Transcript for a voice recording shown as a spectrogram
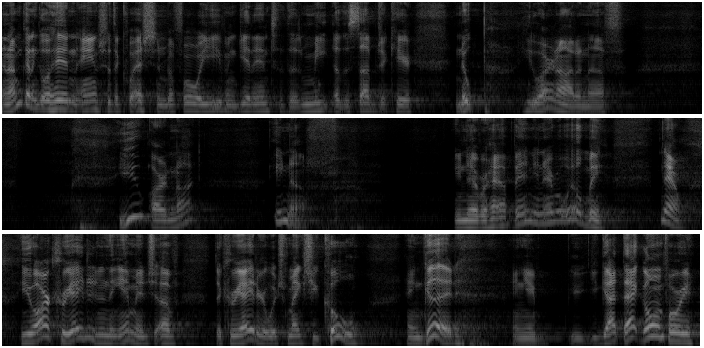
And I'm going to go ahead and answer the question before we even get into the meat of the subject here. Nope, you are not enough. You are not enough. You never have been, you never will be. Now, you are created in the image of the Creator, which makes you cool and good, and you, you, you got that going for you,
